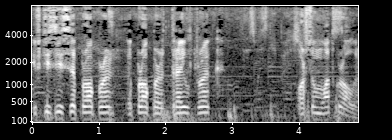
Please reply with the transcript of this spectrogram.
if this is a proper a proper trail truck or somewhat crawler.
